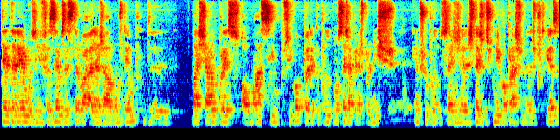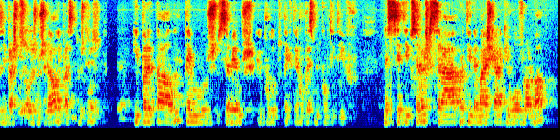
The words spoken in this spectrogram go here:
Tentaremos e fazemos esse trabalho já há algum tempo de baixar o preço ao máximo possível para que o produto não seja apenas para nichos. Queremos que o produto seja, esteja disponível para as famílias portuguesas e para as pessoas no geral e para as indústrias. E para tal, temos, sabemos que o produto tem que ter um preço muito competitivo. Nesse sentido, sabemos que será a partida mais caro que o ovo normal.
